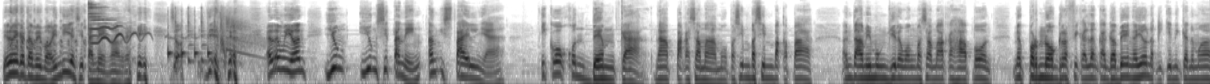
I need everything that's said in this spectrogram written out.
Tinumi katabi mo, hindi yan si Taning, okay? So, alam mo yon, yung, yung si Taning, ang style niya, iko-condemn ka. Napakasama mo, pasimba-simba ka pa. Ang dami mong ginawang masama kahapon. Nag-pornography ka lang kagabi. Ngayon, nakikinig ka ng mga,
